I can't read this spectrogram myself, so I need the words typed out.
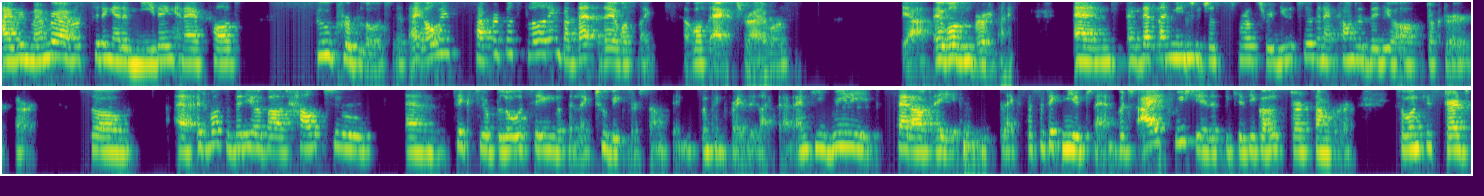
I remember I was sitting at a meeting and I felt super bloated. I always suffered with bloating, but that day was like, that was extra. It was, yeah, it wasn't very nice. And, and that led me to just scroll through YouTube and I found a video of Dr. Berg. So uh, it was a video about how to um, fix your bloating within like two weeks or something, something crazy like that. And he really set out a like specific meal plan, which I appreciated because you got to start somewhere. So once you start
